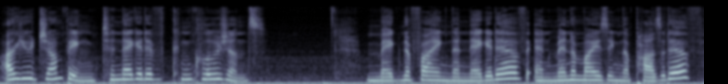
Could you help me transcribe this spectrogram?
Are you jumping to negative conclusions? Magnifying the negative and minimizing the positive?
